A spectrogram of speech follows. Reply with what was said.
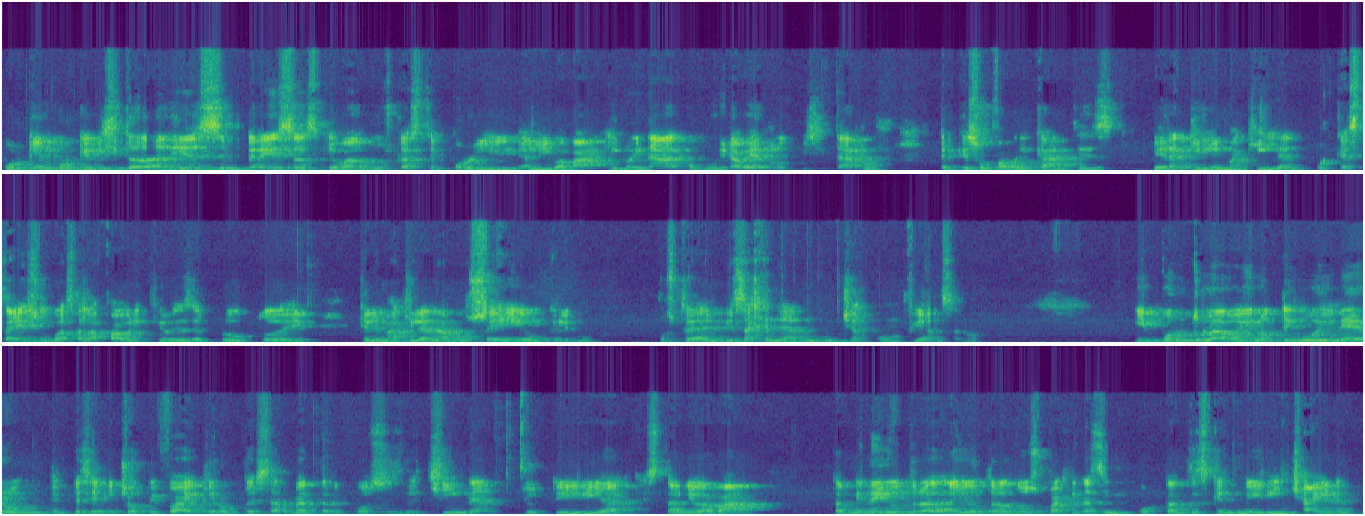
¿Por qué? Porque visitas a 10 empresas que van, buscaste por Alibaba y no hay nada como ir a verlos, visitarlos, ver que son fabricantes, ver a quién le maquilan, porque hasta eso, vas a la fábrica y ves el producto de que le maquilan a Bosé o que le... Pues te empieza a generar mucha confianza, ¿no? Y por otro lado, yo no tengo dinero, empecé mi Shopify, quiero empezarme a traer cosas de China, yo te diría, está Alibaba, también hay, otra, hay otras dos páginas importantes que es Made in China,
